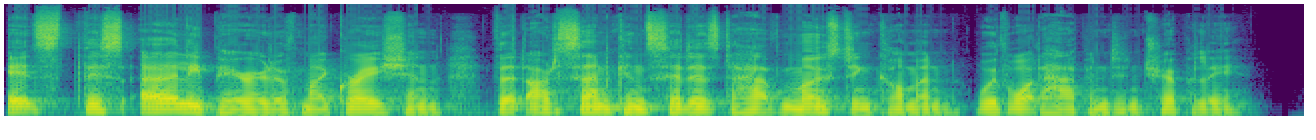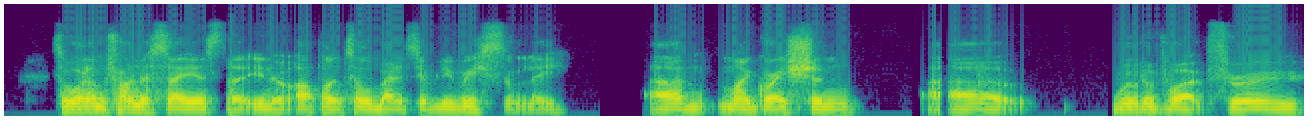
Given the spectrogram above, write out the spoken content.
it's this early period of migration that Arsan considers to have most in common with what happened in Tripoli. So what I'm trying to say is that, you know, up until relatively recently, um, migration uh, would have worked through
